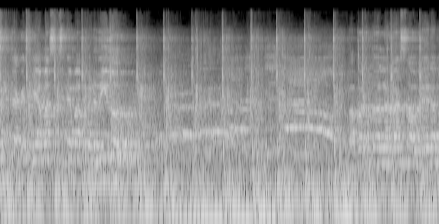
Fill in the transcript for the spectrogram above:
cancioncita que se llama Sistema Perdido. Va para toda la raza obrera.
